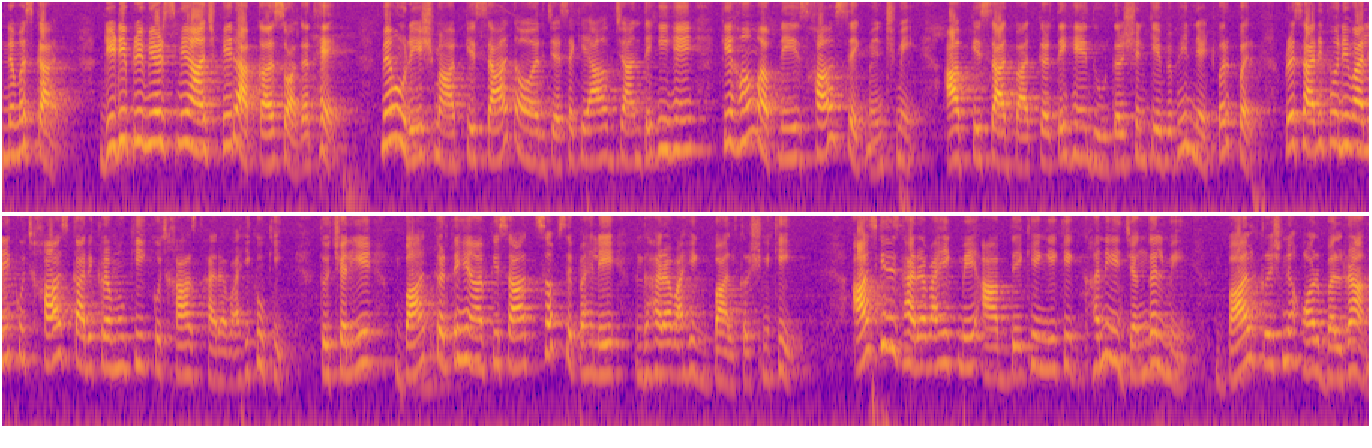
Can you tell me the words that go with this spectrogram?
नमस्कार, डीडी प्रीमियर्स में आज फिर आपका स्वागत है। मैं हूँ रेशमा आपके साथ और जैसा कि आप जानते ही हैं कि हम अपने इस खास सेगमेंट में आपके साथ बात करते हैं दूरदर्शन के विभिन्न नेटवर्क पर प्रसारित होने वाले कुछ खास कार्यक्रमों की, कुछ खास धारावाहिकों की। तो चलिए बात करते हैं आपके साथ सबसे पहले धारावाहिक बालकृष्ण की। आज के इस धारावाहिक में आप देखेंगे कि घने जंगल में बालकृष्ण और बलराम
